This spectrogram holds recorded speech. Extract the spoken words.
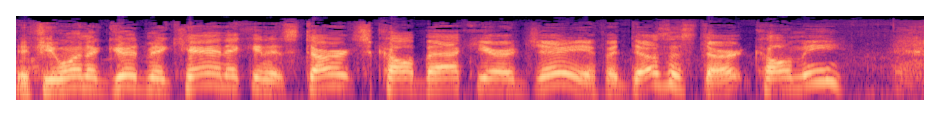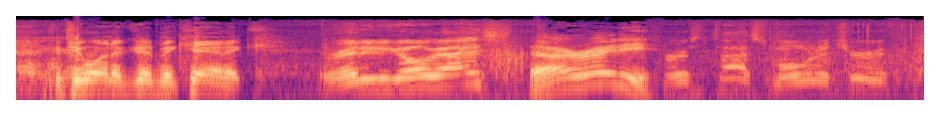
If you want a good mechanic and it starts, call Backyard Jay. If it doesn't start, call me. If you want a good mechanic. Ready to go, guys? Alrighty. First test, moment of truth.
